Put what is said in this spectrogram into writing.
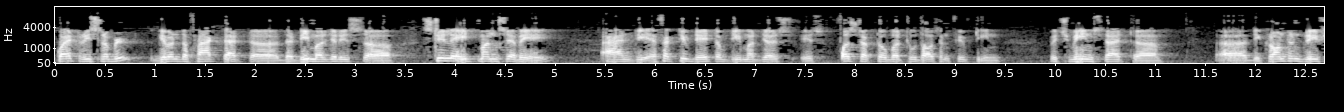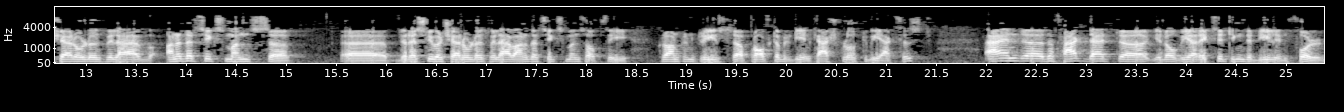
quite reasonable, given the fact that the demerger is still eight months away, and the effective date of demerger is 1st October 2015, which means that uh, Uh, the Crompton Greaves shareholders will have another six months, uh, uh, the residual shareholders will have another six months of the Crompton uh, profitability and cash flows to be accessed. And uh, the fact that, you know, we are exiting the deal in full,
